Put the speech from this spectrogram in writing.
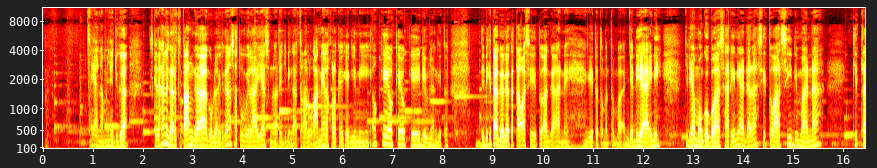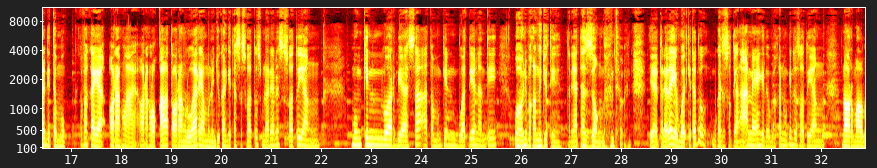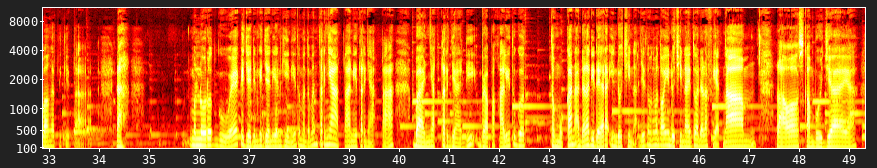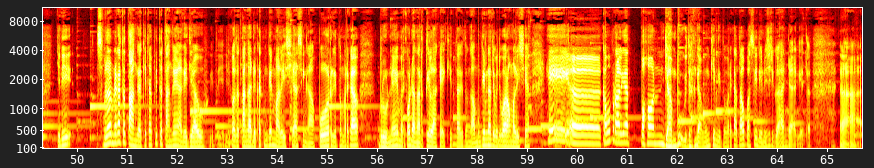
ya namanya juga kita kan negara tetangga gue bilang gitu kan satu wilayah sebenarnya jadi nggak terlalu aneh lah kalau kayak kayak gini. Oke oke oke dia bilang gitu. Jadi kita agak-agak ketawa sih itu agak aneh gitu teman-teman. Jadi ya ini jadi yang mau gue bahas hari ini adalah situasi di mana kita ditemuk apa kayak orang lah orang lokal atau orang luar yang menunjukkan kita sesuatu sebenarnya ada sesuatu yang mungkin luar biasa atau mungkin buat dia nanti wow ini bakal ngejutin ternyata zong teman-teman ya ternyata ya buat kita tuh bukan sesuatu yang aneh gitu bahkan mungkin sesuatu yang normal banget di kita nah menurut gue kejadian-kejadian gini teman-teman ternyata nih ternyata banyak terjadi berapa kali itu gue temukan adalah di daerah Indochina. Jadi teman-teman tahu Indochina itu adalah Vietnam, Laos, Kamboja ya. Jadi sebenarnya mereka tetangga kita tapi tetangga yang agak jauh gitu ya. Jadi kalau tetangga dekat mungkin Malaysia, Singapura gitu mereka Brunei mereka udah ngerti lah kayak kita gitu. Nggak mungkin kan tiba-tiba orang Malaysia, hey uh, kamu pernah lihat pohon jambu gitu? Nggak mungkin gitu. Mereka tahu pasti di Indonesia juga ada gitu. Nah,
